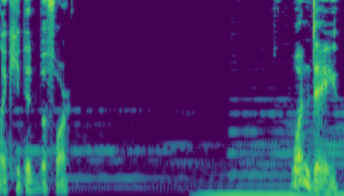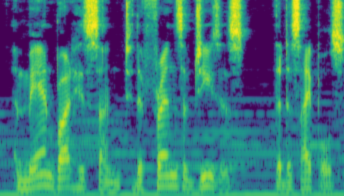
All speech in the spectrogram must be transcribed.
like he did before. One day, a man brought his son to the friends of Jesus, the disciples.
